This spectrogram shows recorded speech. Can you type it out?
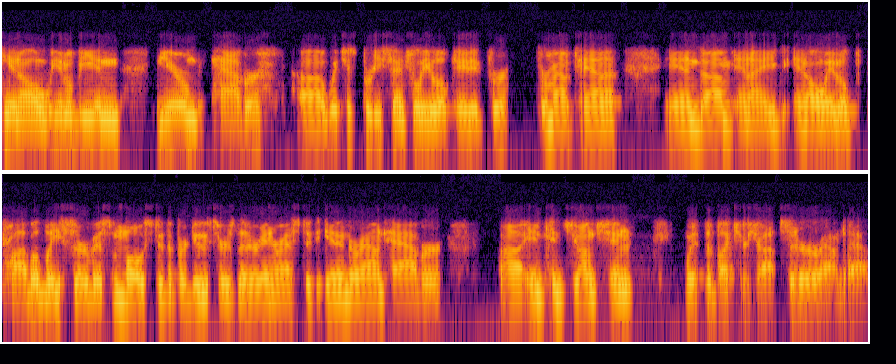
you know it'll be in near Havre, uh, which is pretty centrally located for for Montana, and um, and I you know it'll probably service most of the producers that are interested in and around Havre, uh, in conjunction with the butcher shops that are around Havre.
